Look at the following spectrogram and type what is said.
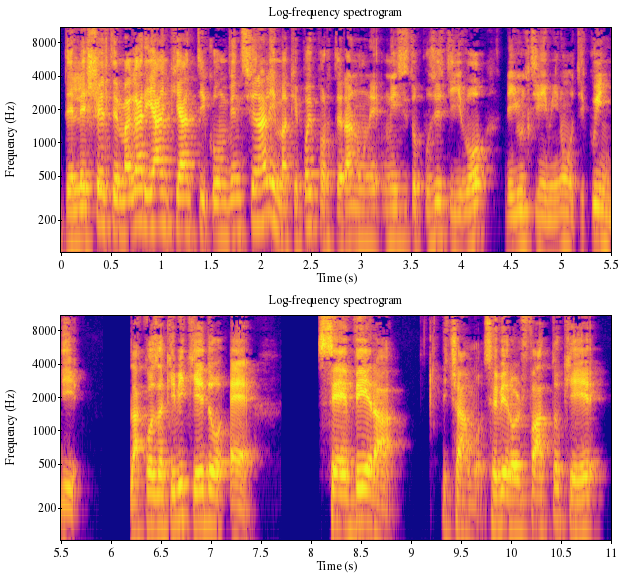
delle scelte magari anche anticonvenzionali, ma che poi porteranno un, un esito positivo negli ultimi minuti. Quindi la cosa che vi chiedo è se è vera, diciamo, se è vero il fatto che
